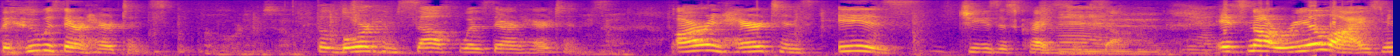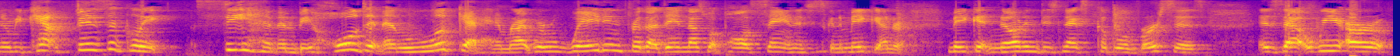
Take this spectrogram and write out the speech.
but who was their inheritance? The Lord Himself was their inheritance. Amen. Our inheritance is Jesus Christ Amen. Himself. Yes. It's not realized. You know, we can't physically see Him and behold Him and look at Him. Right? We're waiting for that day, and that's what Paul is saying. And he's going to make it under, make it known in these next couple of verses. Is that we are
